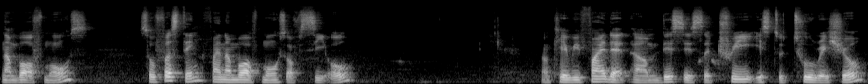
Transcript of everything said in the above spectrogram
number of moles. So first thing, find number of moles of CO. Okay, we find that um, this is a 3 is to 2 ratio.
